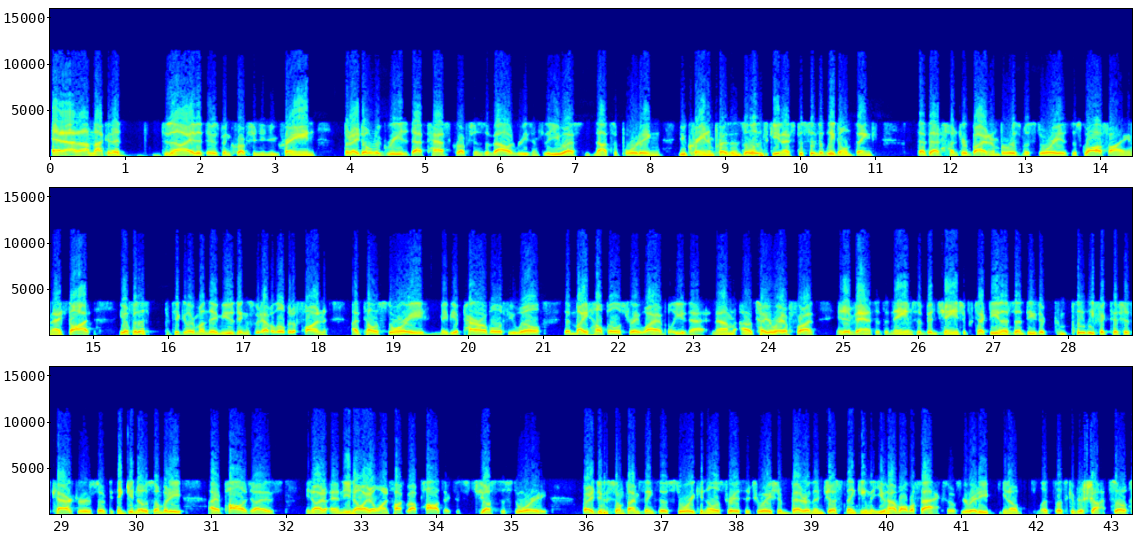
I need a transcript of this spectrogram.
and I'm not going to deny that there's been corruption in Ukraine, but I don't agree that that past corruption is a valid reason for the U.S. not supporting Ukraine and President Zelensky. And I specifically don't think that that Hunter Biden Burisma story is disqualifying. And I thought, you know, for this particular Monday musings, we'd have a little bit of fun. I'd tell a story, maybe a parable, if you will, that might help illustrate why I believe that. Now, i will tell you right up front, in advance, that the names have been changed to protect the innocent. These are completely fictitious characters. So if you think you know somebody I apologize. You know, and you know, I don't want to talk about politics. It's just a story. But I do sometimes think that a story can illustrate a situation better than just thinking that you have all the facts. So if you're ready, you know, let's let's give it a shot. So,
